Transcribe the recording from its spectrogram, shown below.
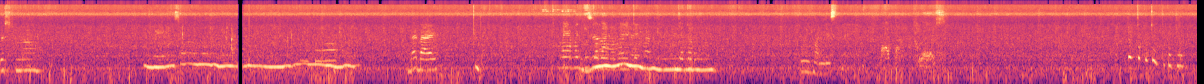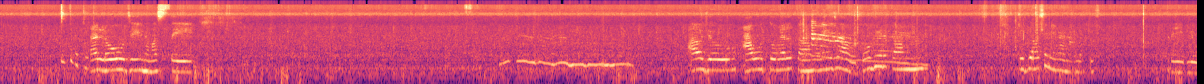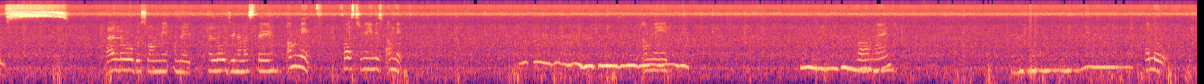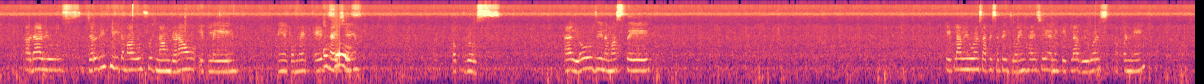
Krishna. Bye bye. Hello, Jay. Namaste. આવો તો વેલકમ અને જાઓ તો વેલકમ જગ્યાઓ છે ને એના નામ લખીશ reviews hello Goswami Amit hello ji નમસ્તે Amit first name is Amit બધા વ્યૂઝ જલ્દીથી તમારું શુભ નામ જણાવો એટલે અહીંયા કોમેન્ટ એડ થાય છે અફરોઝ હેલો જી નમસ્તે કેટલા વ્યુઅર્સ આપણી સાથે જોઈન થાય છે અને કેટલા વ્યુઅર્સ આપણને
